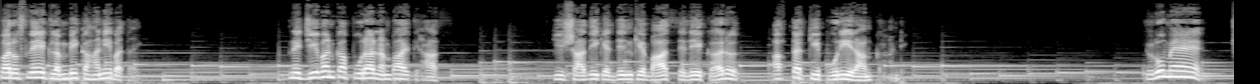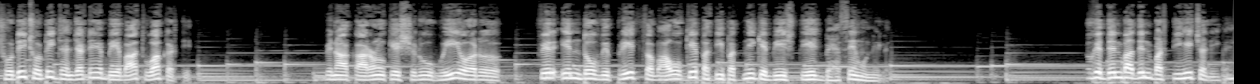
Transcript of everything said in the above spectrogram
पर उसने एक लंबी कहानी बताई। अपने जीवन का पूरा लंबा इतिहास, की शादी के दिन के बाद से लेकर अब तक की पूरी राम कहानी। शुरू में छोटी छोटी झंझटें बेबात हुआ करती थी। बिना कारणों के शुरू हुई और फिर इन दो विपरीत स्वभावों के पति पत्नी के बीच तेज बहसें होने लगी। क्योंकि दिन ब दिन बढ़ती ही चली गई।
